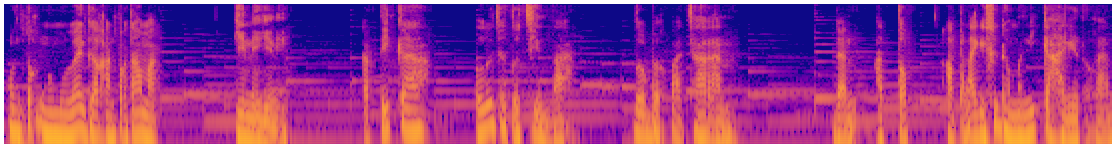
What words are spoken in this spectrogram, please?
untuk memulai gerakan pertama. Gini gini. Ketika lu jatuh cinta, lu berpacaran dan atau apalagi sudah menikah gitu kan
